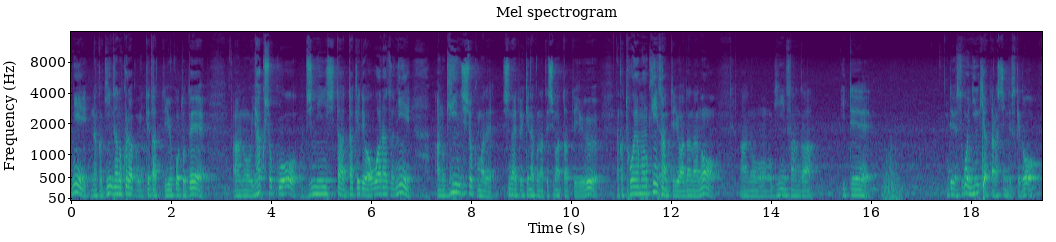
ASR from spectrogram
になんか銀座のクラブ行ってたっていうことであの役職を辞任しただけでは終わらずにあの議員辞職までしないといけなくなってしまったっていうなんか遠山の金さんっていうあだ名のあの議員さんがいてですごい人気やったらしいんですけど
